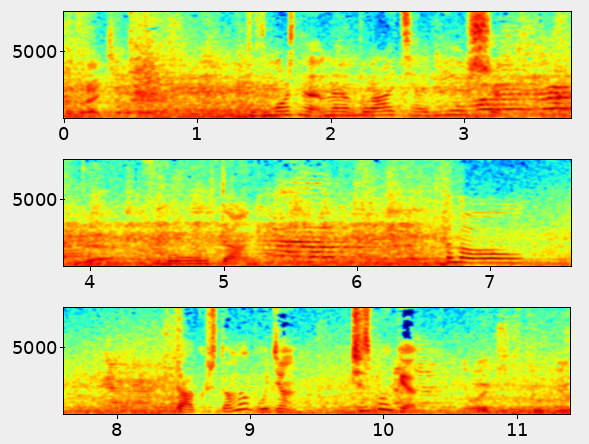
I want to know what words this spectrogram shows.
набрать. Тут можно набрать орешек. Да. Круто. Hello. Так, что мы будем? Чизбургер? Давай чизбургер.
